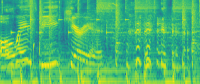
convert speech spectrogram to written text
Always be curious.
